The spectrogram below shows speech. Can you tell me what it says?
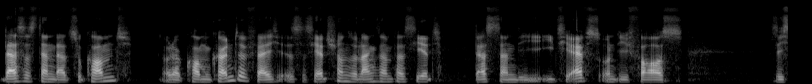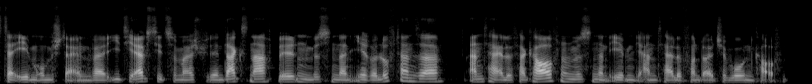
dass es dann dazu kommt oder kommen könnte, vielleicht ist es jetzt schon so langsam passiert, dass dann die ETFs und die Fonds sich da eben umstellen, weil ETFs, die zum Beispiel den DAX nachbilden, müssen dann ihre Lufthansa-Anteile verkaufen und müssen dann eben die Anteile von Deutsche Wohnen kaufen.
